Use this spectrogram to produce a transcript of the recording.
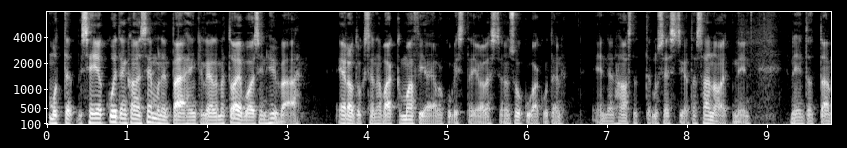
Mutta se ei ole kuitenkaan semmoinen päähenkilö, jolla mä toivoisin hyvää erotuksena vaikka mafia-elokuvista, joille se on sukua, kuten ennen haastattelusessiota sanoit, niin, niin tota,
